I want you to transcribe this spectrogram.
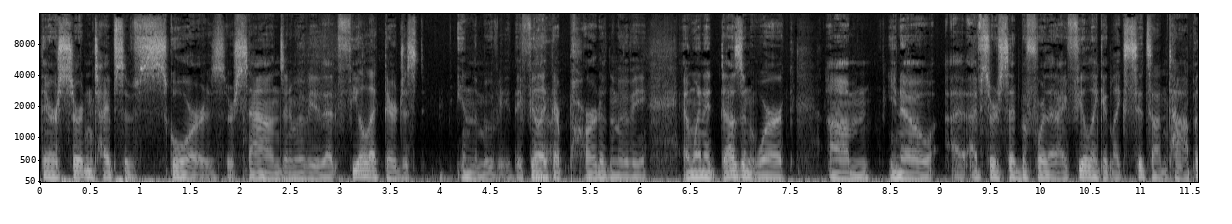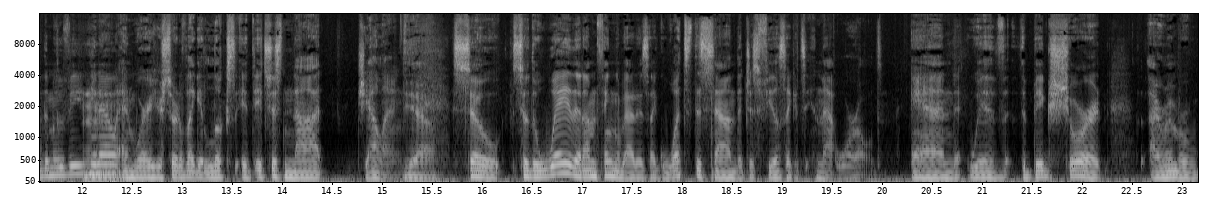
there are certain types of scores or sounds in a movie that feel like they're just in the movie. They feel yeah. like they're part of the movie. And when it doesn't work, um, you know, I, have sort of said before that I feel like it like sits on top of the movie, mm. you know, mm. and where you're sort of like it looks, it, it's just not gelling. Yeah. So, so the way that I'm thinking about it is like, what's the sound that just feels like it's in that world? And with The Big Short, I remember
